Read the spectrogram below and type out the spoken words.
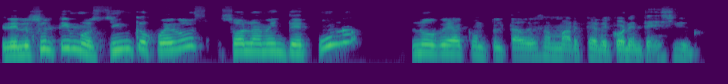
De los últimos cinco juegos, solamente uno no hubiera completado esa marca de 45.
